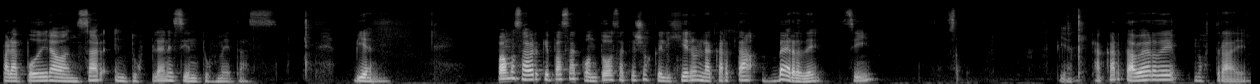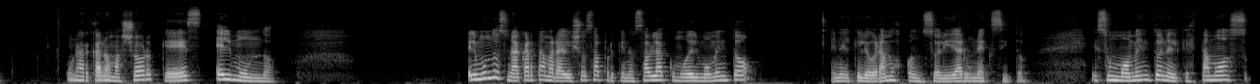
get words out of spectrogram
para poder avanzar en tus planes y en tus metas. Bien, vamos a ver qué pasa con todos aquellos que eligieron la carta verde, ¿sí? Bien, la carta verde nos trae un arcano mayor que es el mundo. El mundo es una carta maravillosa porque nos habla como del momento en el que logramos consolidar un éxito. Es un momento en el que estamos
